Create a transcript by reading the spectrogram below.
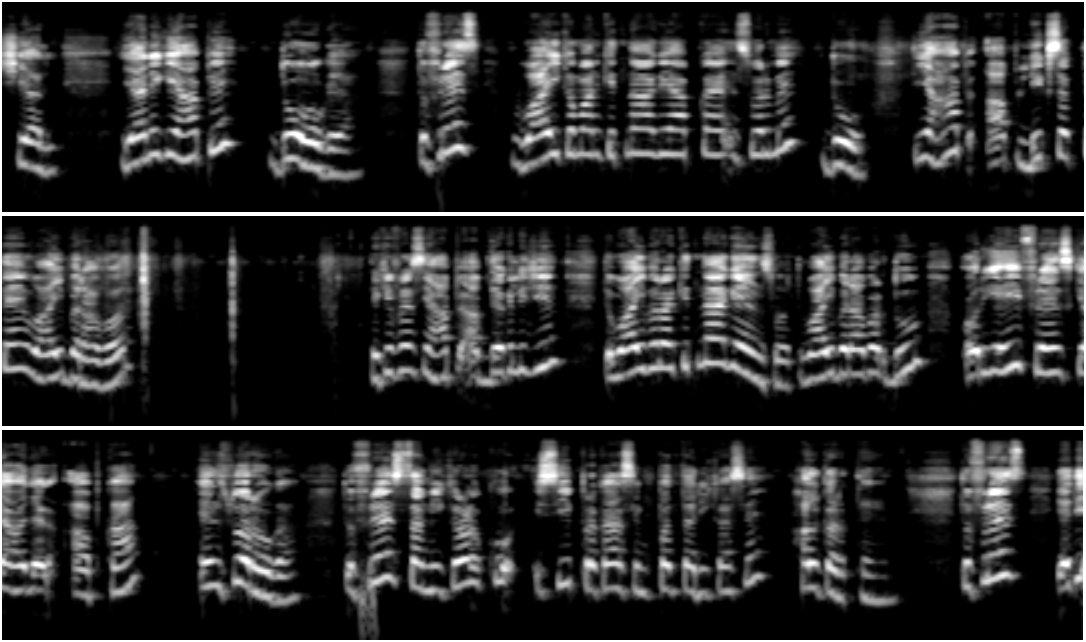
छियालीस, यानी कि यहाँ पे दो हो गया। तो फ्रेंड्स वाई का मान कितना आ गया आपका आंसर में? दो। तो यहाँ पे आप लिख सकते हैं वाई बराबर। देखिए फ्रेंड्स, यहाँ पे आप देख लीजिए तो वाई बराबर कितना आ गया आंसर? तो वाई बराबर दो, और यही फ्रेंड्स क्या हो जाएगा? आपका आंसर होगा। तो फ्रेंड्स, समीकरण को इसी प्रकार सिंपल तरीका से हल करते हैं। तो फ्रेंड्स, यदि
